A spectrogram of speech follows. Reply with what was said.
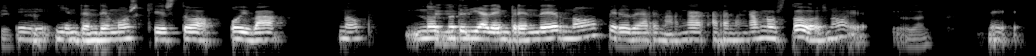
Eh, y entendemos que esto hoy va, ¿no? No, te diría de emprender, ¿no? Pero de arremangarnos todos, ¿no? Eh, eh,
